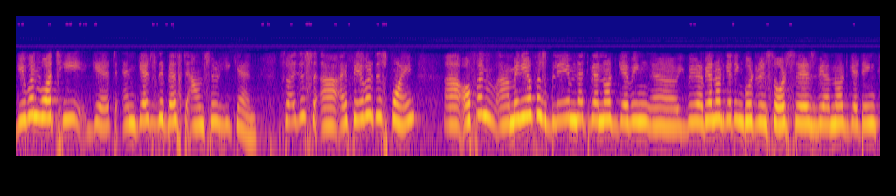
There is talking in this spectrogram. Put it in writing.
given what he get and gets the best answer he can. So I just, uh, I favor this point. Uh, often, uh, many of us blame that we are not giving, uh, we, are, we are not getting good resources, we are not getting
